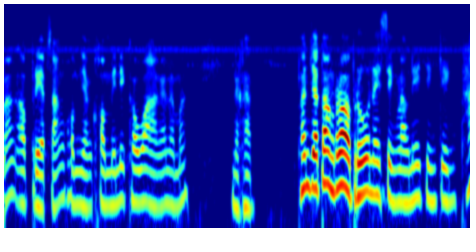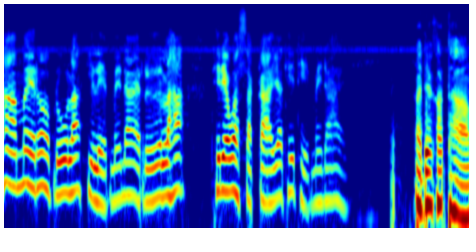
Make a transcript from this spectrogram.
มั้งเอาเปรียบสังคมอย่างคอมมิวนิสต์เขาว่างั้นละมั้งนะครับพันจะต้องรอบรู้ในสิ่งเหล่านี้จริง ๆ ถ้าไม่รอบรู้ละกิเลสไม่ได้ หรือละที่เรียกว่าสกกายทิฏฐิไม่ได้เดี๋ยวเขาถาม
